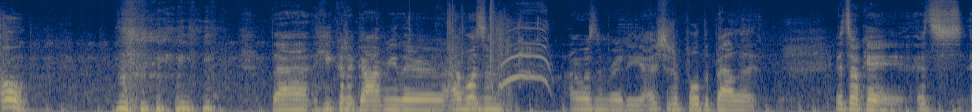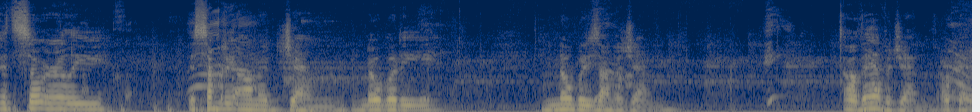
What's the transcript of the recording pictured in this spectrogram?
Oh! that he could have got me there. I wasn't I wasn't ready. I should have pulled the pallet. It's okay. It's it's so early. Is somebody on a gen? Nobody nobody's on a gen. Oh, they have a gen. Okay.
